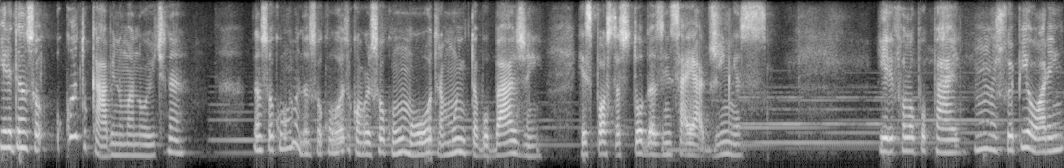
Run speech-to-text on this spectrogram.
E ele dançou o quanto cabe numa noite, né? Dançou com uma, dançou com outra, conversou com uma ou outra, muita bobagem, respostas todas ensaiadinhas. E ele falou pro pai: Hum, mas foi pior, hein?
